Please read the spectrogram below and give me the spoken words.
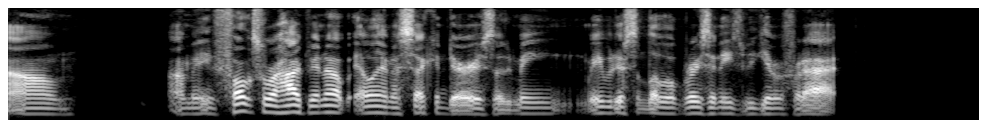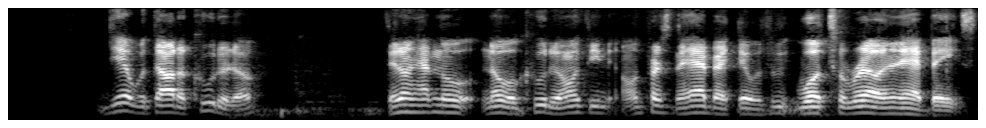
Um, I mean, folks were hyping up Atlanta secondary, so I mean, maybe there's some level of grace that needs to be given for that. Yeah, without Okudah though, they don't have no no Okudah. The only thing, the only person they had back there was well Terrell, and they had Bates.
